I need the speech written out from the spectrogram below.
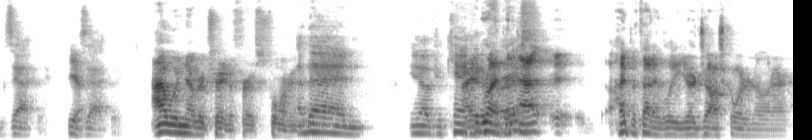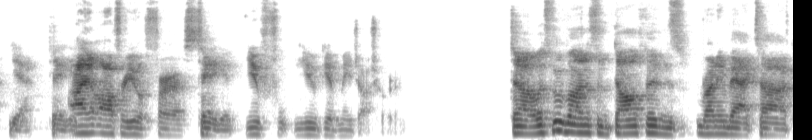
Exactly. Yeah. Exactly. I would never trade a first for him. And then you know if you can't I- get Right, first, at, hypothetically, you're Josh Gordon owner. yeah, take it. I offer you a first. take it. You you give me Josh Gordon. So let's move on to some Dolphins running back talk.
